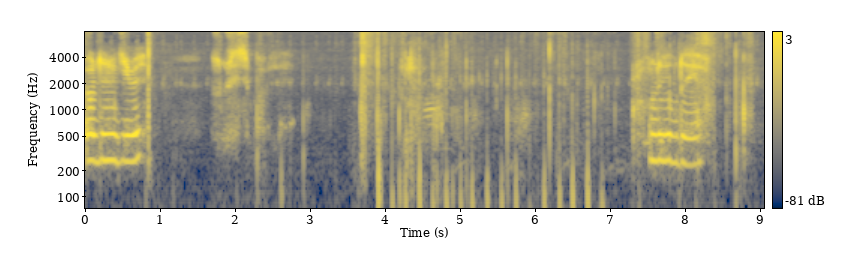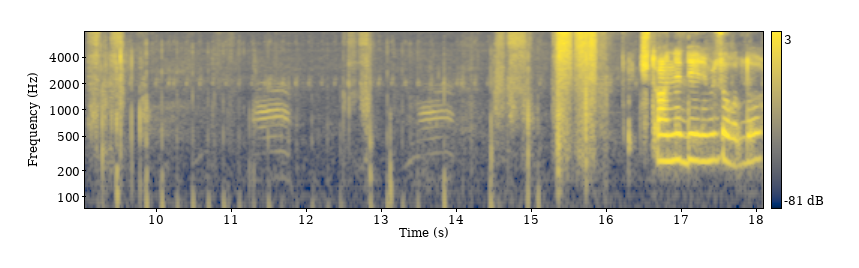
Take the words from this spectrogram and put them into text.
Gördüğünüz gibi su sesi böyle. Oluyor buraya. Üç tane derimiz oldu.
